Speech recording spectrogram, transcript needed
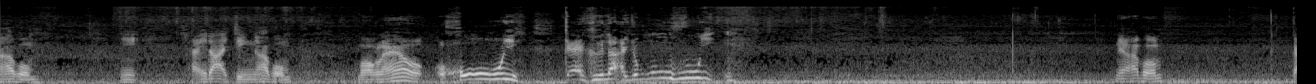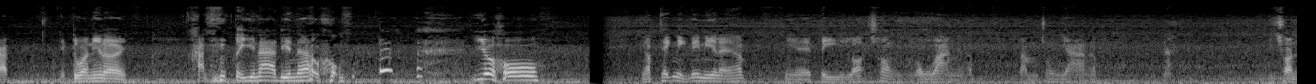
นะครับผม นี่ ช้ได้จริงนะครับผม บอกแล้ว โอ้โหยแกคืนได้ยมหูยเนี่ยครับผม กัดอีกตัวนี้เลยคันตีหน้าดินนะครับผม โยโฮครับเทคนิคไม่มีอะไรครับนี่ตีเลาะช่องว่างๆนะครับตามช่องหญ้าครับนะอีช่อน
